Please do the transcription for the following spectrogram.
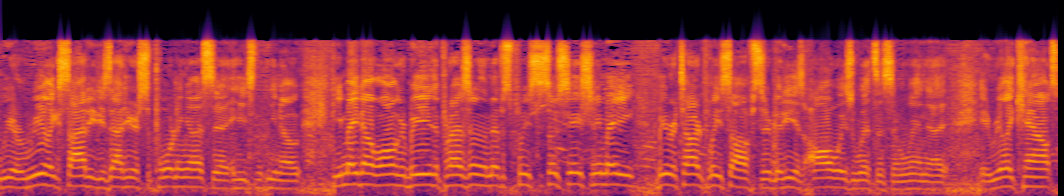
We are really excited. He's out here supporting us. Uh, he's, you know, he may no longer be the president of the Memphis Police Association. He may be a retired police officer, but he is always with us. And when uh, it really counts,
